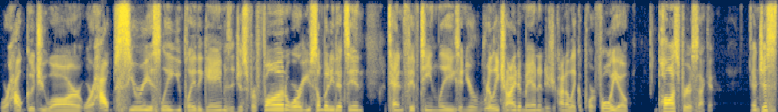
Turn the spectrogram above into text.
or how good you are or how seriously you play the game. Is it just for fun or are you somebody that's in 10, 15 leagues and you're really trying to manage you're kind of like a portfolio? Pause for a second and just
